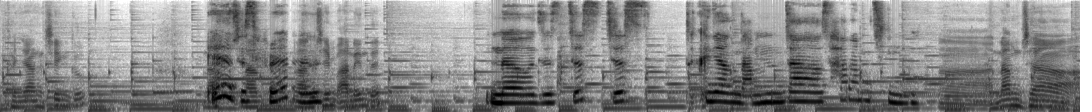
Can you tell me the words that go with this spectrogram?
그냥 친구? Yeah, just friend. 남친 아닌데? No, just just just 그냥 남자 사람 친구. 아, 남자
